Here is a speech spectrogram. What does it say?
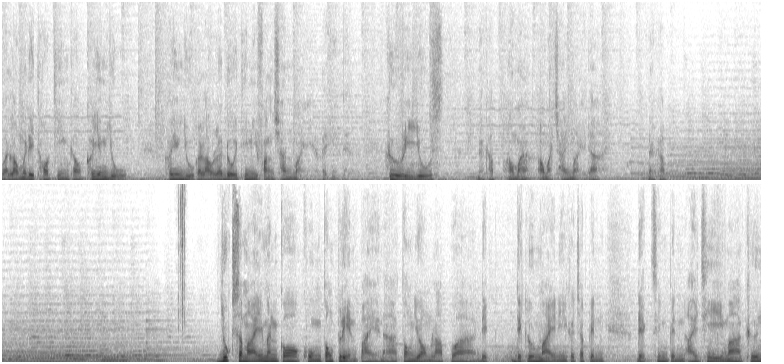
ว่าเราไม่ได้ทอดทิ้งเขาเขายังอยู่เขายังอยู่กับเราและโดยที่มีฟังก์ชันใหม่อะไรอย่างเงี้ยคือ reuse นะครับเอามาเอามาใช้ใหม่ได้นะครับ ยุคสมัยมันก็คงต้องเปลี่ยนไปนะต้องยอมรับว่าเด็กเด็กรุ่นใหม่นี้ก็จะเป็นเด็กซึ่งเป็น IT มากขึ้น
